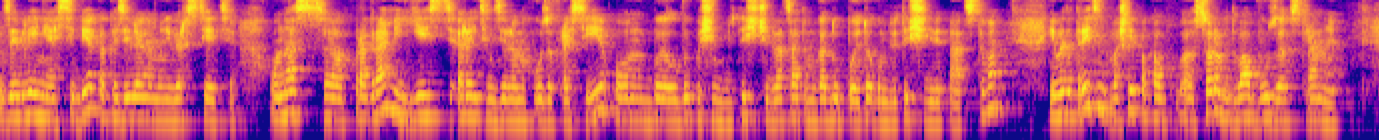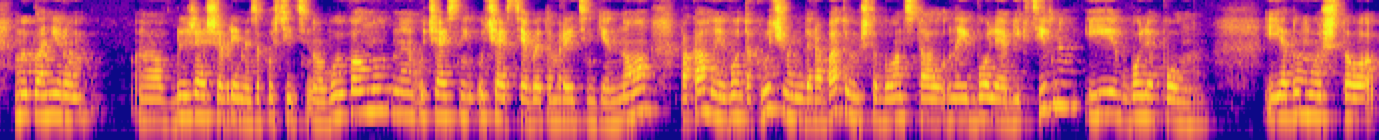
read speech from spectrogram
заявление о себе как о зеленом университете. У нас э, в программе есть рейтинг зеленых вузов России. Он был выпущен в 2020 году по итогам 2019. И в этот рейтинг вошли пока 42 вуза страны. Мы планируем Э, в ближайшее время запустить новую волну на участие, участие в этом рейтинге, но пока мы его докручиваем, дорабатываем, чтобы он стал наиболее объективным и более полным. И я думаю, что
